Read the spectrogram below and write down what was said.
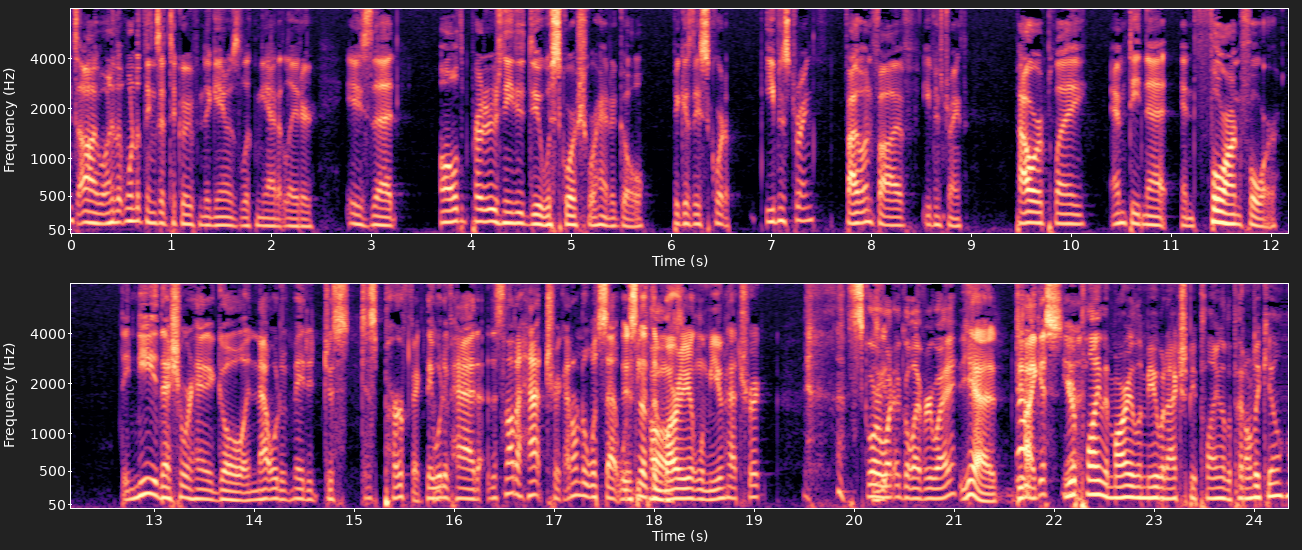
It's odd. One of the one of the things I took away from the game, I was looking at it later, is that all the Predators needed to do was score a shorthanded goal because they scored a even strength, five on five, even strength, power play, empty net, and four on four. They needed that shorthanded goal, and that would have made it just just perfect. They would have had. That's not a hat trick. I don't know what's that. Would Isn't be that the. Mario Lemieux hat trick? score one a goal every way? Yeah, Yeah, didn't- I guess You're yeah. playing that Mario Lemieux would actually be playing with a penalty kill.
